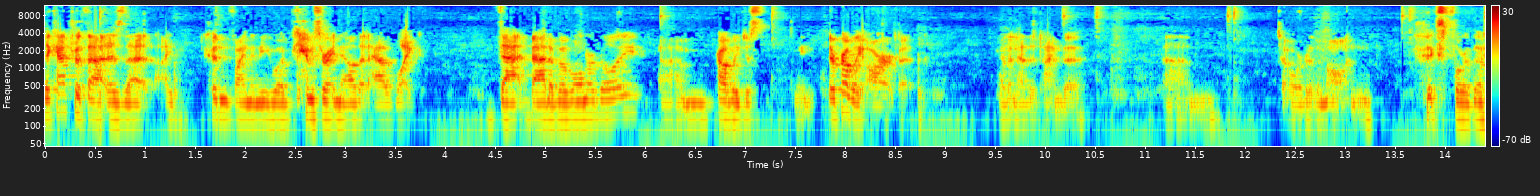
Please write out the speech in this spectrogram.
the catch with that is that I couldn't find any webcams right now that have like that bad of a vulnerability. Um, probably just, I mean, there probably are, but I haven't had the time to um, to order them all and explore them.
